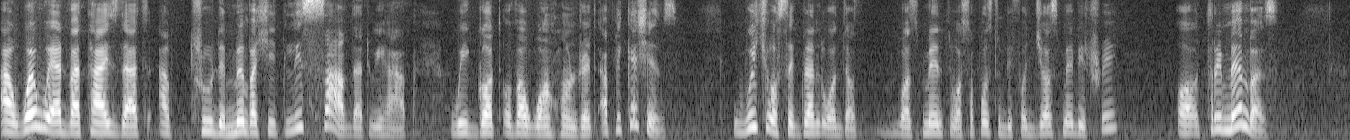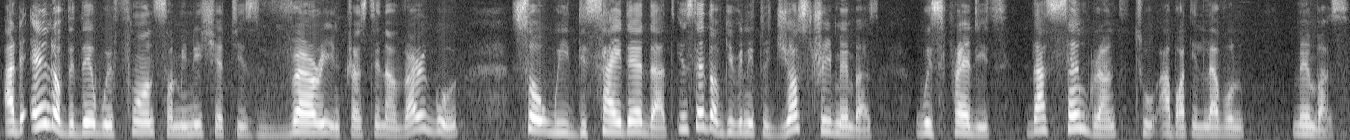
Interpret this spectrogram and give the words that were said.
And when we advertised that uh, through the membership list serve that we have, we got over 100 applications, which was a grant was, was meant, was supposed to be for just maybe three or three members. At the end of the day, we found some initiatives very interesting and very good. So we decided that instead of giving it to just three members, we spread it that same grant to about 11 members.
